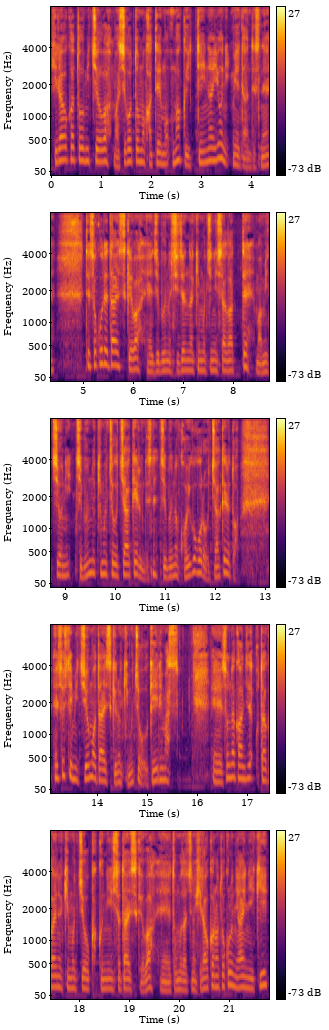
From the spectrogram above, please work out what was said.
平岡と道夫は、まあ、仕事も家庭もうまくいっていないように見えたんですね。で、そこで大輔は、え自分の自然な気持ちに従って、まあ、道夫に自分の気持ちを打ち明けるんですね。自分の恋心を打ち明けると。えそして道夫も大輔の気持ちを受け入れます。えー、そんな感じでお互いの気持ちを確認した大輔は、えー、友達の平岡のところに会いに行き、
